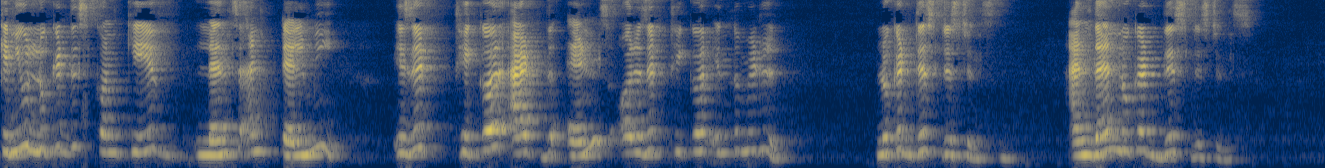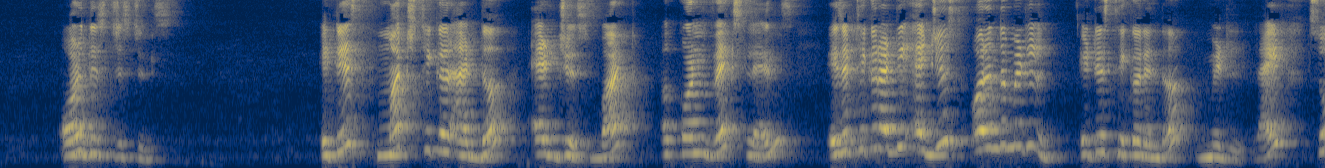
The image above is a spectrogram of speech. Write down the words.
can you look at this concave lens and tell me is it thicker at the ends or is it thicker in the middle? Look at this distance and then look at this distance or this distance. It is much thicker at the edges but a convex lens is it thicker at the edges or in the middle it is thicker in the middle, right? So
